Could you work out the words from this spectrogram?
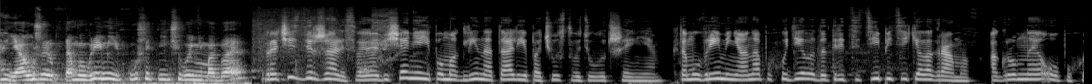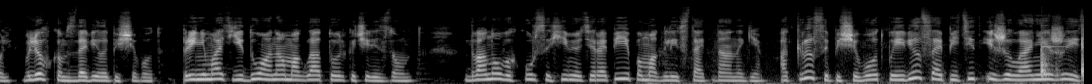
Я уже к тому времени кушать ничего не могла. Врачи сдержали свое обещание и помогли Наталье почувствовать улучшение. К тому времени она похудела до 35 килограммов. Огромная опухоль в легком сдавила пищевод. Принимать еду она могла только через зонд. Два новых курса химиотерапии помогли встать на ноги. Открылся пищевод, появился аппетит и желание жить.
